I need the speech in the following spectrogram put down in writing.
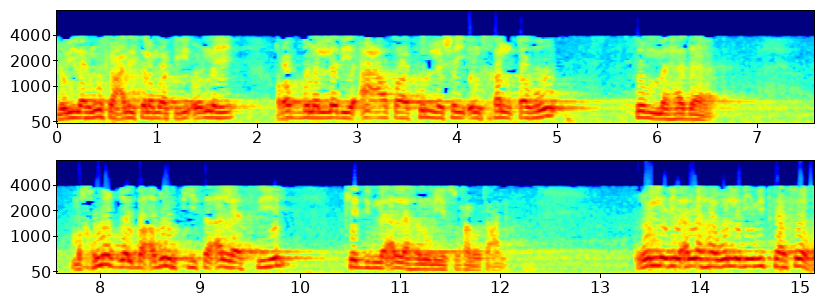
Nabiylahi muusa calayh salam waa kii odhanayay rabbuna aladii acطaa kula shayin khalqahu uma hadaa makhluuq walba abuurkiisa allah siiyey kadibna allah hanuuniyey subxana wa waladii allaha waladii midkaasoo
